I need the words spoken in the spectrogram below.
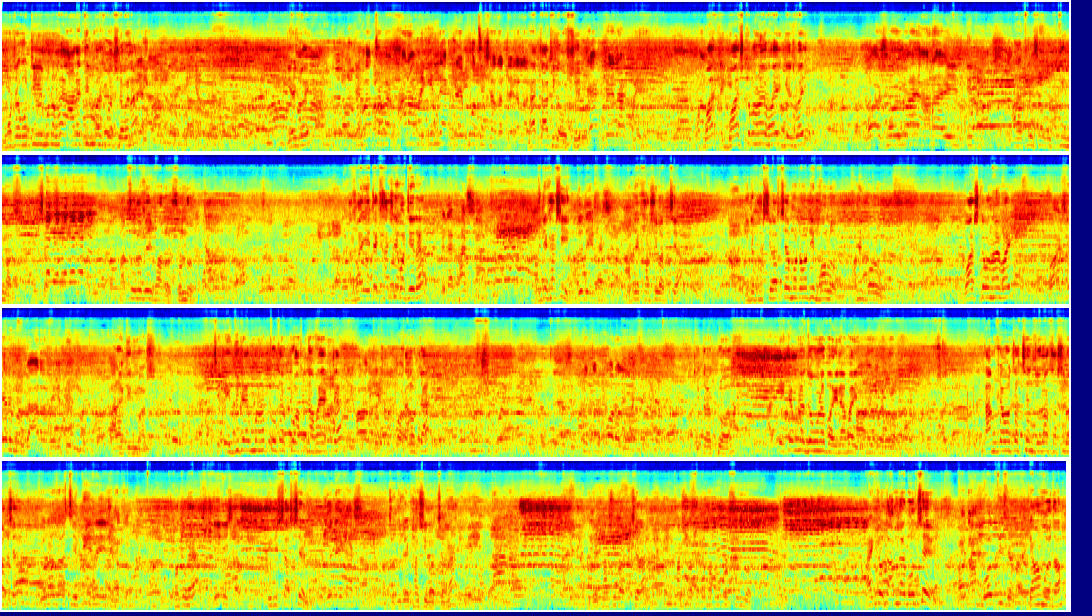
মোটামুটি মনে হয় আড়াই তিন মাস বয়স হবে না? গ্যাস ভাই? বাচ্চা ভাই কিনলে একটাই পঁচিশ হাজার টাকা লাগবে। হ্যাঁ তা ঠিক অবশ্যই। একটাই লাগবে। বয়স কেমন হয় ভাই গ্যাস ভাই? বয়স হবে ভাই আড়াই তিন মাস। আড়াই তিন মাস আচ্ছা আচ্ছা। বাচ্চাগুলো বেশ ভালো সুন্দর। ভাই এটা খাসি না বাটি এরা এটা খাসি। দুটো খাসি? দুটোই খাসি। দুটো খাসি বাচ্চা। দুটো খাসি বাচ্চা মোটামুটি ভালো অনেক বড়। বয়স কেমন হয় ভাই? বয়স হবে আড়াই থেকে তিন মাস। আড়াই তিন মাস। আচ্ছা এই দুটা মনে হয় তোতা ক্রস না ভাই একটা? কালোটা? তোতার পরজ ভাই। তোতা ক্রস আর এটা মনে হয় যমুনা পারি না ভাই যমুনা পারি ক্রস দাম কেমন চাচ্ছেন জোড়া খাসি বাচ্চা? জোড়া যাচ্ছে তিরিশ কত ভাইয়া? তিরিশ তিরিশ চাচ্ছেন? দুটোই খাসি। আচ্ছা দুটো খাসি বাচ্চা না? দুটো খাসি বাচ্চা খাসি বাচ্চাটা মোটামুটি সুন্দর? ভাই কেউ দাম দর বলছে? দাম বলতেছে ভাই। কেমন বলে দাম?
